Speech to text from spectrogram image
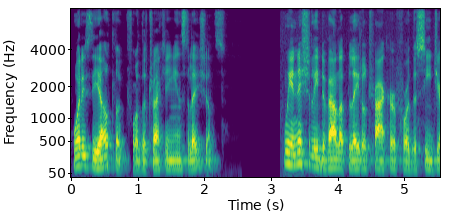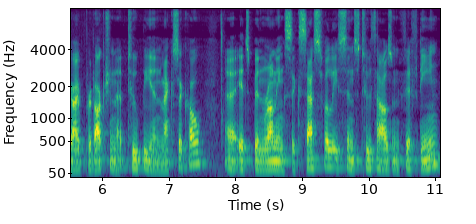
What is the outlook for the tracking installations? We initially developed Ladle Tracker for the CGI production at Tupy in Mexico. Uh, it's been running successfully since 2015.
